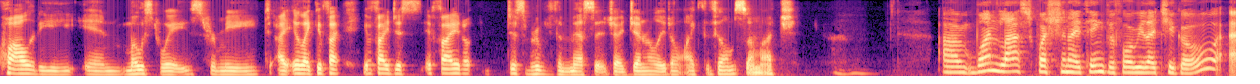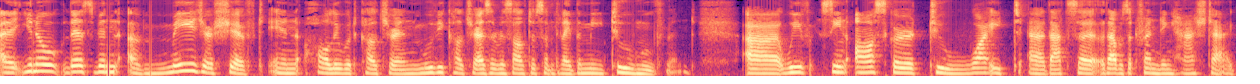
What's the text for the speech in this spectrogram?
quality in most ways for me. I, like if I if I just if I don't disapprove of the message, I generally don't like the film so much. Um, one last question, I think, before we let you go. Uh, you know, there's been a major shift in Hollywood culture and movie culture as a result of something like the Me Too movement. Uh, we've seen Oscars So White. Uh, that's a, that was a trending hashtag.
